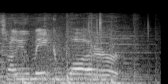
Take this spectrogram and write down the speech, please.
That's how you make butter.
